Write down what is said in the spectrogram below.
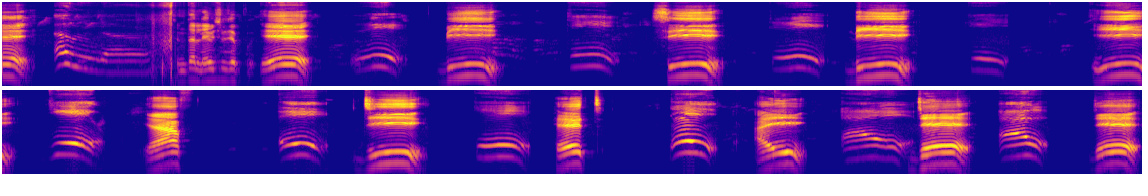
ఏ. ఇంత లేచి చెప్పు. A. B. C. D. E. F. G. H. I. J. J.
